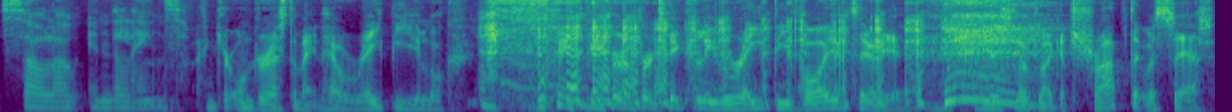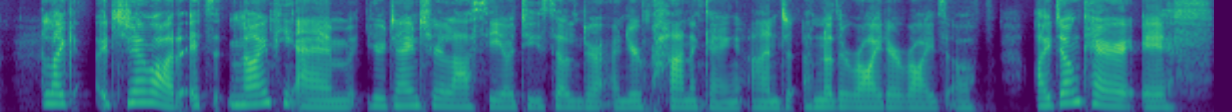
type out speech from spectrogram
solo in the lanes. I think you're underestimating how rapey you look. You're a particularly rapey vibe to you. And this looked like a trap that was set. Like, do you know what? It's 9 p.m., you're down to your last CO2 cylinder and you're panicking, and another rider rides up. I don't care if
